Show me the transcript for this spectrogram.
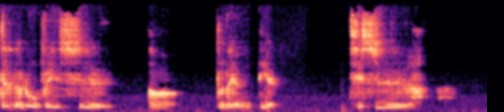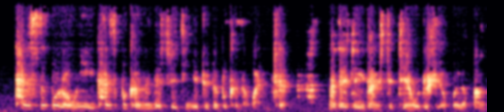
真的，若非是呃主的恩典，其实。看似不容易，看似不可能的事情，也绝对不可能完成。那在这一段时间，我就学会了放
